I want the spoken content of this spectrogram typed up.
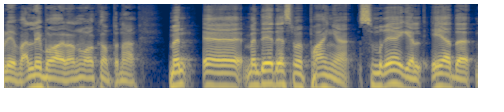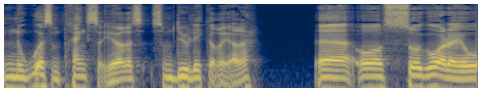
blir veldig bra i denne valgkampen. her. Men, uh, men, det er det som er poenget. Som regel er det noe som trengs å gjøres som du liker å gjøre. Uh, og så går det jo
